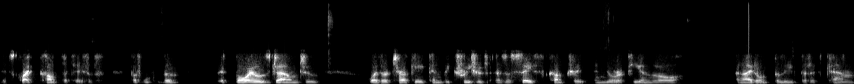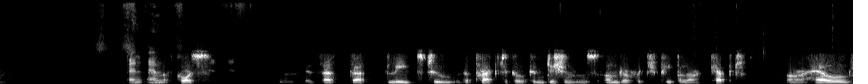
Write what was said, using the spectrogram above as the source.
It's quite complicated, but the, it boils down to whether Turkey can be treated as a safe country in European law, and I don't believe that it can. And And and of course, that that leads to the practical conditions under which people are kept, are held,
